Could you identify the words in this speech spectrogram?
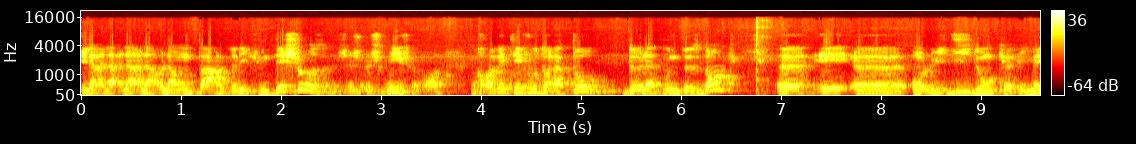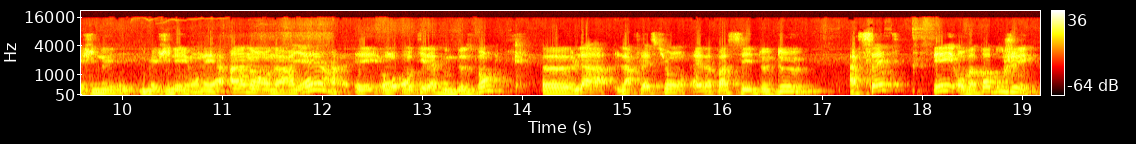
Et là, on parle de l'écume des choses. Je, je dis, remettez-vous dans la peau de la Bundesbank euh, et euh, on lui dit donc, imaginez, imaginez, on est à un an en arrière et on, dit à la Bundesbank, euh, là, l'inflation, elle va passer de 2 à 7 et on va pas bouger.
